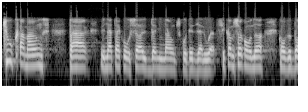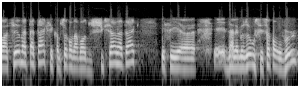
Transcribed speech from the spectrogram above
tout commence par une attaque au sol dominante du côté des Alouettes. C'est comme ça qu'on a qu'on veut bâtir notre attaque, c'est comme ça qu'on va avoir du succès en attaque. Et c'est euh, dans la mesure où c'est ça qu'on veut,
